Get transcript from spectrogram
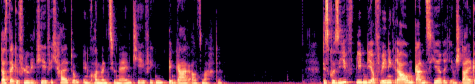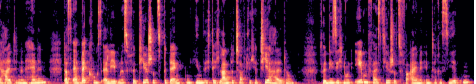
das der Geflügelkäfighaltung in konventionellen Käfigen den Gar ausmachte. Diskursiv blieben die auf wenig Raum ganzjährig im Stall gehaltenen Hennen das Erweckungserlebnis für Tierschutzbedenken hinsichtlich landwirtschaftlicher Tierhaltung, für die sich nun ebenfalls Tierschutzvereine interessierten,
